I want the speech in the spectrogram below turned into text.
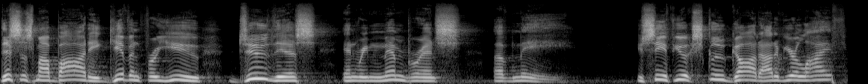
This is my body given for you. Do this in remembrance of me. You see, if you exclude God out of your life,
